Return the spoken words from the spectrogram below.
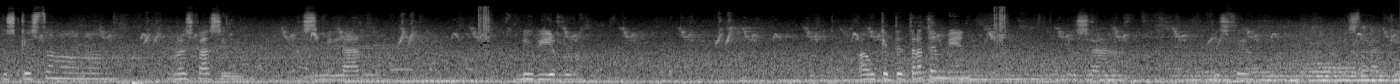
pues que esto no, no, no es fácil asimilarlo, vivirlo aunque te traten bien, o sea, es feo estar aquí.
